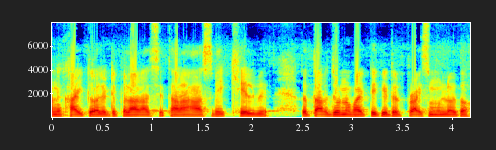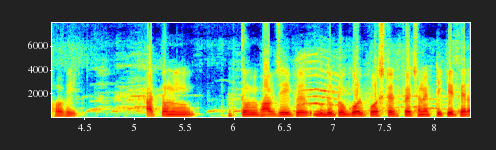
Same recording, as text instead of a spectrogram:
অনেক হাই কোয়ালিটি প্লেয়ার আছে, তারা আসবে, খেলবে। তো তার জন্য ভাই টিকিটের প্রাইস মূল্য তো হবেই। আর তুমি তুমি ভাবছ এই দুটো গোল পোস্টের পেছনে টিকিটের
